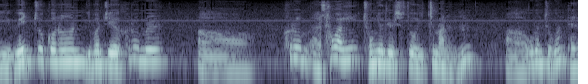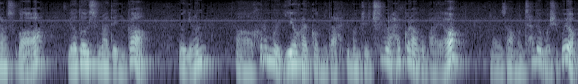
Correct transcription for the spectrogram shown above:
이 왼쪽 거는 이번 주에 흐름을 어, 흐름 어, 상황이 종료될 수도 있지만은 어, 오른쪽은 대상수가 8수나 되니까 여기는 어, 흐름을 이어갈 겁니다. 이번 주에 출을 할 거라고 봐요. 그래서 한번 찾아보시고요.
